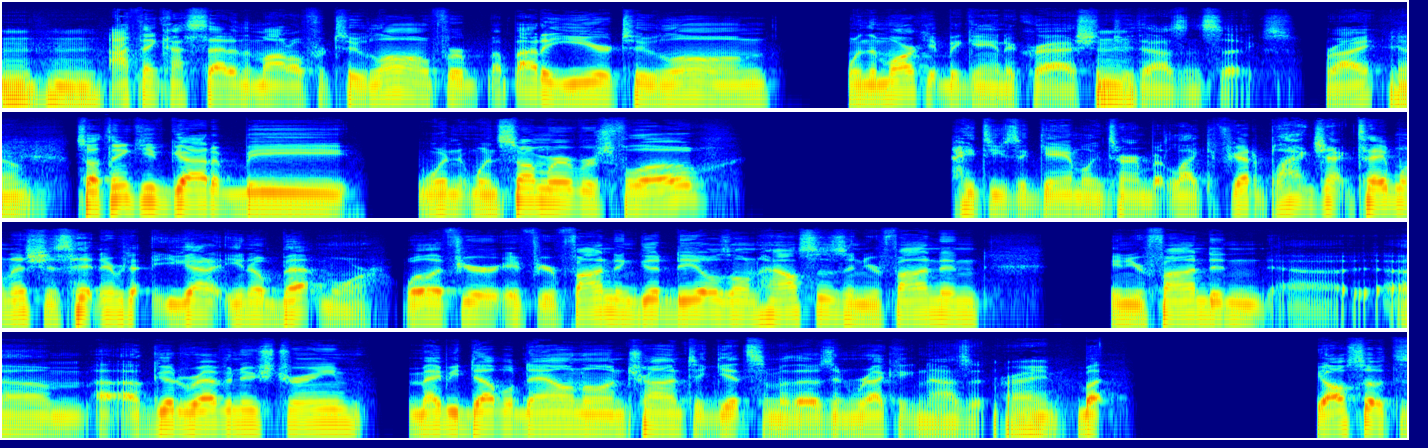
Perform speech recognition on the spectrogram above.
Mm-hmm. I think I sat in the model for too long, for about a year too long when the market began to crash in Mm. 2006, right? Yep. So I think you've got to be when when some rivers flow. I hate to use a gambling term, but like if you got a blackjack table and it's just hitting everything, you got to you know bet more. Well, if you're if you're finding good deals on houses and you're finding and you're finding uh, um, a good revenue stream, maybe double down on trying to get some of those and recognize it. Right. But you also at the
